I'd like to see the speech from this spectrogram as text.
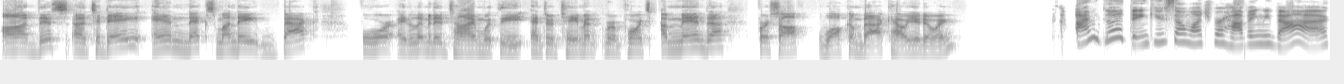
on this uh, today and next Monday back for a limited time with the entertainment reports. Amanda, first off, welcome back. How are you doing? I'm good. Thank you so much for having me back.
